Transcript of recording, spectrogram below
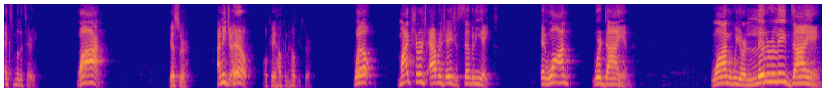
Ex-military. Why? Yes, sir. I need your help. Okay, how can I help you, sir? Well, my church average age is 78. And Juan, we're dying. Juan, we are literally dying.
